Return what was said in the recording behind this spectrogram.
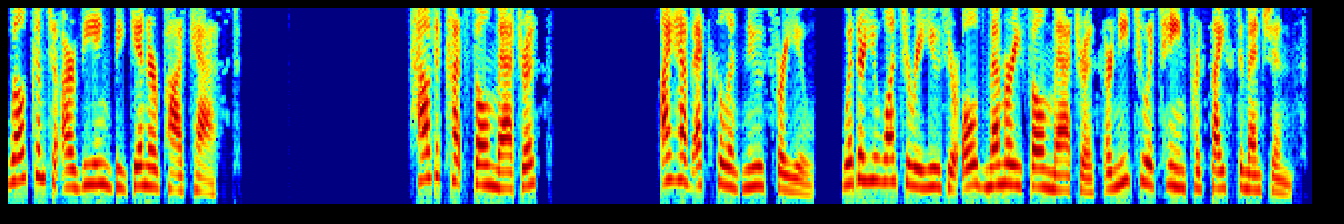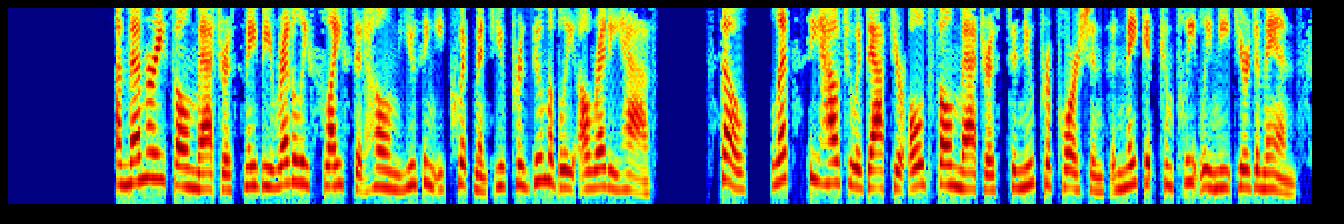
Welcome to RVing Beginner Podcast. How to cut foam mattress? I have excellent news for you. Whether you want to reuse your old memory foam mattress or need to attain precise dimensions. A memory foam mattress may be readily sliced at home using equipment you presumably already have. So, let's see how to adapt your old foam mattress to new proportions and make it completely meet your demands.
